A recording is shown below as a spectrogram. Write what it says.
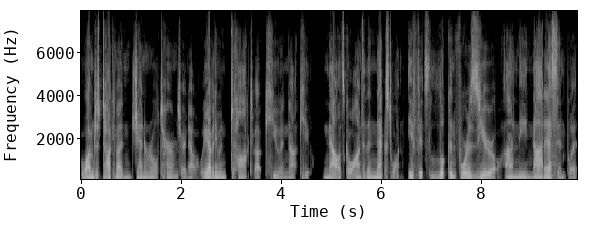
well, I'm just talking about in general terms right now. We haven't even talked about Q and not Q. Now let's go on to the next one. If it's looking for a zero on the not S input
